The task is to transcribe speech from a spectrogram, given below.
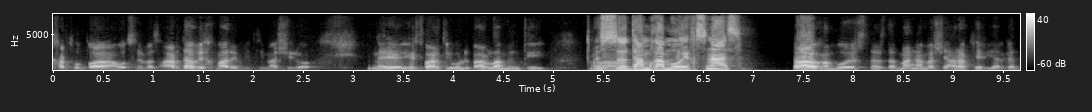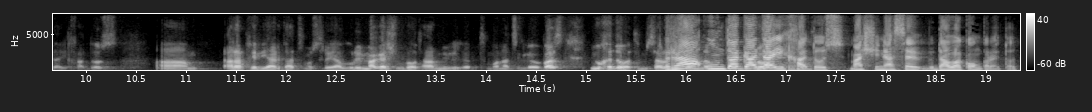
ქართულოცნებას არ დავეხმარებით იმაში რომ ერთპარტიული პარლამენტი ეს დამღა მოეხსნას? დამღა მოეხსნას და მან ამაში არაფერი არ გადაიხადოს. არაფერი არ დაწმოს რეალური, მაგაში უბრალოდ არ მივიღებთ მონაწილეობას. მიუხედავად იმისა, რომ რა უნდა გადაიხადოს, მაშინ ასე დავაკონკრეტოთ.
